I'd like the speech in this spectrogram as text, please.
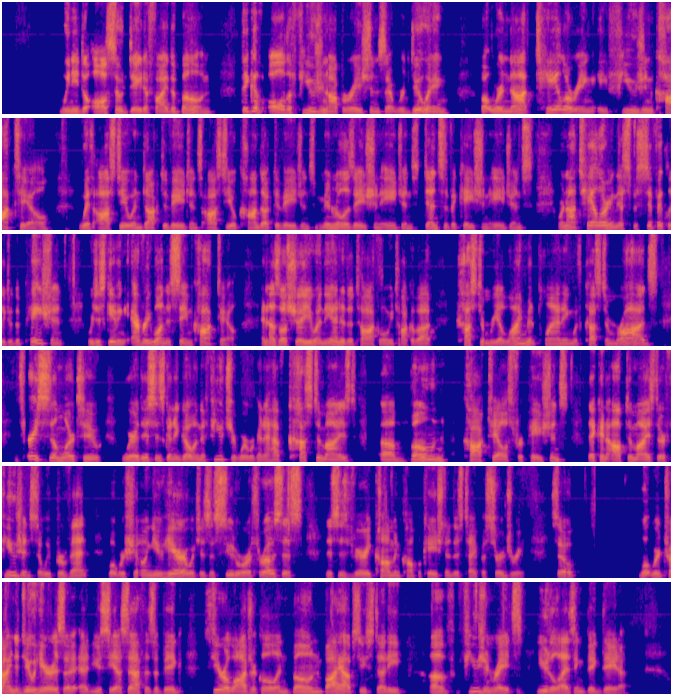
We need to also datafy the bone. Think of all the fusion operations that we're doing, but we're not tailoring a fusion cocktail with osteoinductive agents, osteoconductive agents, mineralization agents, densification agents. We're not tailoring this specifically to the patient. We're just giving everyone the same cocktail. And as I'll show you in the end of the talk, when we talk about custom realignment planning with custom rods, it's very similar to where this is going to go in the future, where we're going to have customized uh, bone cocktails for patients that can optimize their fusion. So we prevent what we're showing you here, which is a pseudoarthrosis. This is very common complication of this type of surgery. So what we're trying to do here is a, at UCSF is a big serological and bone biopsy study of fusion rates utilizing big data.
